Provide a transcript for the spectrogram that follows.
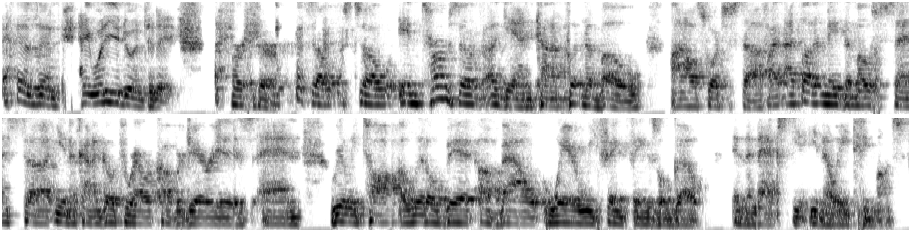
as in, hey, what are you doing today? For sure. So, so in terms of again, kind of putting a bow on all sorts of stuff, I, I thought it made the most sense to you know kind of go through our coverage areas and really talk a little bit about where we think things will go in the next you know 18 months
